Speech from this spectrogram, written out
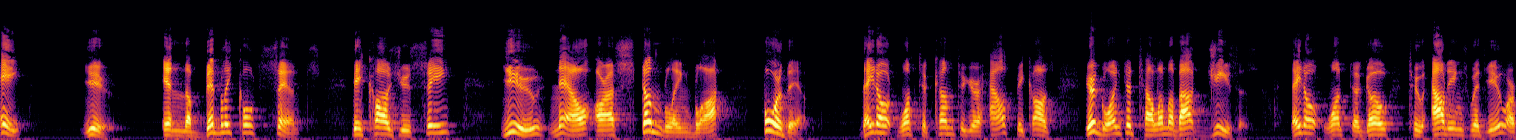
hate you in the biblical sense because you see, you now are a stumbling block for them. They don't want to come to your house because you're going to tell them about Jesus. They don't want to go to outings with you or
